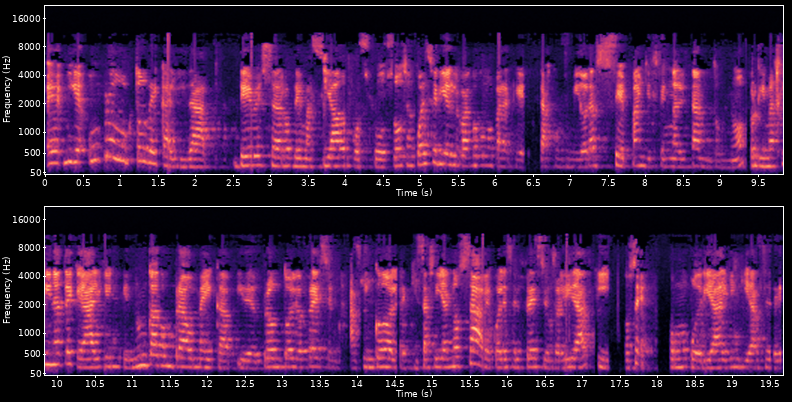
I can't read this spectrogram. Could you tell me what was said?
Eh, Miguel, un producto de calidad debe ser demasiado costoso? O sea, ¿cuál sería el rango como para que las consumidoras sepan y estén al tanto, ¿no? Porque imagínate que alguien que nunca ha comprado make-up y de pronto le ofrecen a 5 dólares, quizás ella no sabe cuál es el precio en realidad y no sé, ¿cómo podría alguien guiarse de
